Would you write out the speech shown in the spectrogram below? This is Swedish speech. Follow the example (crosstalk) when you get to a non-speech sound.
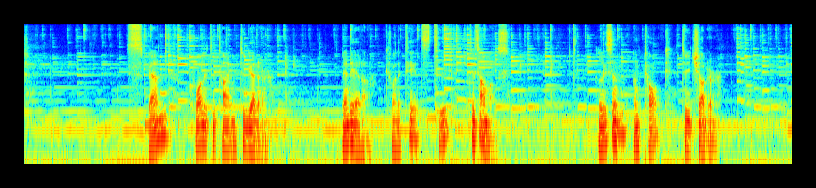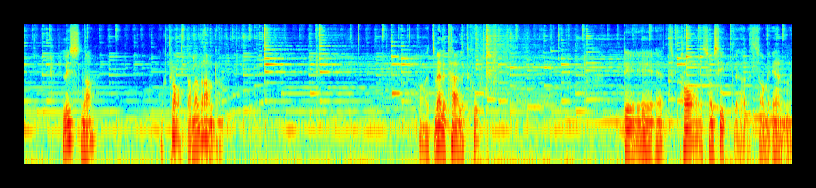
Spend quality time together. Spendera kvalitetstid tillsammans. Listen and talk to each other. Lyssna och prata med varandra. Och ett väldigt härligt kort. Det är ett par som sitter som en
